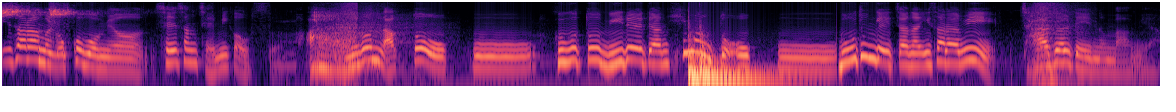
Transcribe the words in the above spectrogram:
이 사람을 놓고 보면 세상 재미가 없어. 아무런 낙도 없고, 그것도 미래에 대한 희망도 없고, 모든 게 있잖아. 이 사람이 좌절돼 있는 마음이야.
